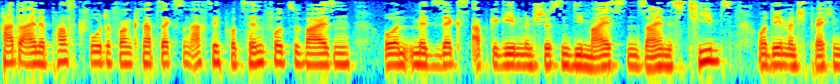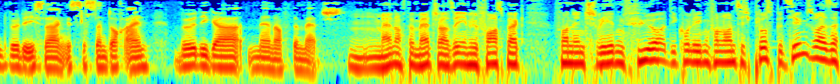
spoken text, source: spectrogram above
hatte eine Passquote von knapp 86 Prozent vorzuweisen und mit sechs abgegebenen Schüssen die meisten seines Teams und dementsprechend würde ich sagen, ist es dann doch ein würdiger Man of the Match. Hm, Man of the Match, also Emil Forsberg von den Schweden für die Kollegen von 90 Plus, beziehungsweise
